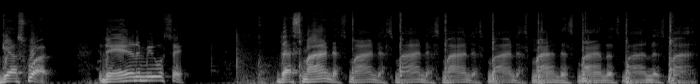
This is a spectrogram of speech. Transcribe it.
guess what? The enemy will say, that's mine, that's mine, that's mine, that's mine, that's mine, that's mine, that's mine, that's mine, that's mine.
